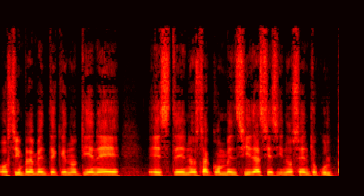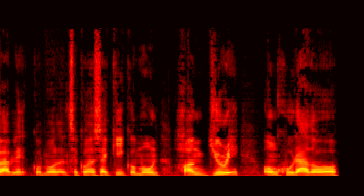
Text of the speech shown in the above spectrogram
o simplemente que no tiene este, no está convencida si es inocente o culpable, como se conoce aquí como un hung jury o un jurado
